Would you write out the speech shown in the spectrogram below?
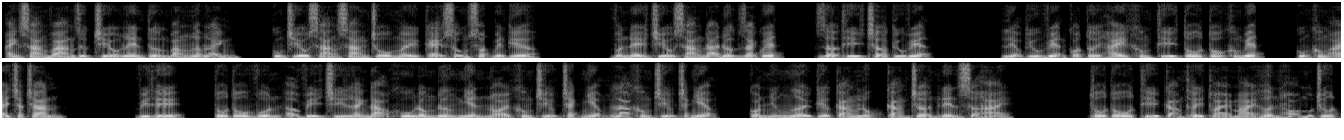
Ánh sáng vàng rực chiếu lên tường băng lấp lánh, cũng chiếu sáng sang chỗ mấy kẻ sống sót bên kia. Vấn đề chiếu sáng đã được giải quyết, giờ thì chờ cứu viện liệu cứu viện có tới hay không thì tô tô không biết, cũng không ai chắc chắn. Vì thế, tô tô vốn ở vị trí lãnh đạo khu đông đương nhiên nói không chịu trách nhiệm là không chịu trách nhiệm, còn những người kia càng lúc càng trở nên sợ hãi. Tô tô thì cảm thấy thoải mái hơn họ một chút.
